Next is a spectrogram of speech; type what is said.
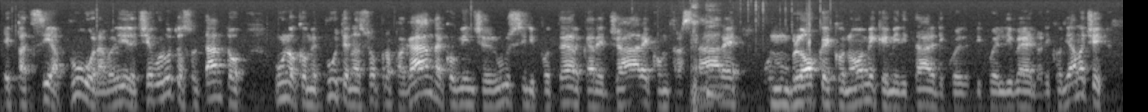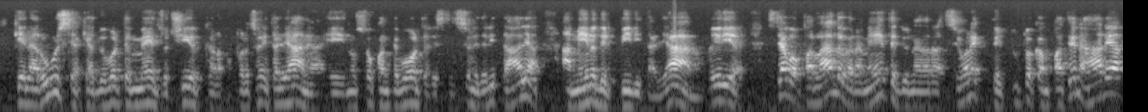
è pazzia pura? Voglio dire, ci è voluto soltanto uno come Putin la sua propaganda a convincere i russi di poter gareggiare, contrastare un blocco economico e militare di quel, di quel livello. Ricordiamoci che la Russia, che ha due volte e mezzo circa la popolazione italiana e non so quante volte l'estensione dell'Italia, ha meno del PIL italiano. Voglio dire, stiamo parlando veramente di una narrazione del tutto campata in aria,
